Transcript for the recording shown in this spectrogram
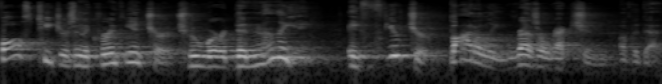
false teachers in the Corinthian church who were denying a future bodily resurrection of the dead.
